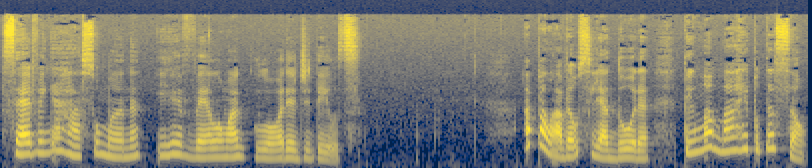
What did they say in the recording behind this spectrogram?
servem à raça humana e revelam a glória de Deus. A palavra auxiliadora tem uma má reputação.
